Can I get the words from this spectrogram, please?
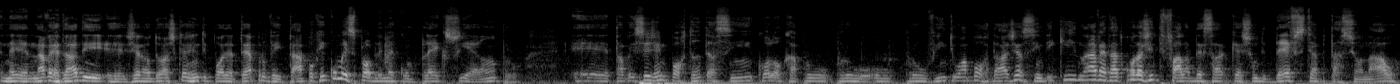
né, na verdade, eh, Geraldo, eu acho que a gente pode até aproveitar, porque como esse problema é complexo e é amplo, é, talvez seja importante assim colocar para o ouvinte uma abordagem assim de que na verdade quando a gente fala dessa questão de déficit habitacional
